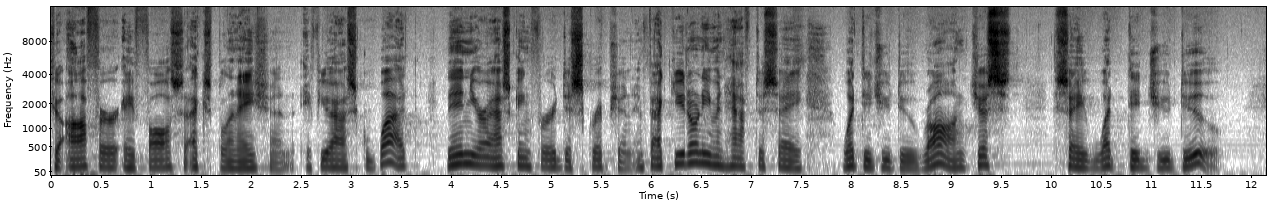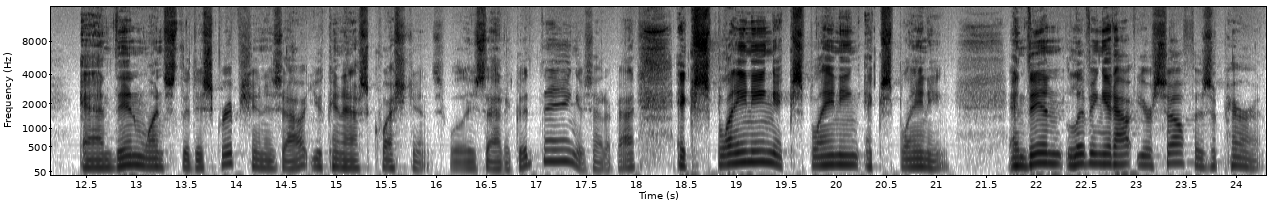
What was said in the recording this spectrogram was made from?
to offer a false explanation. If you ask what, then you're asking for a description. In fact, you don't even have to say, What did you do wrong? Just say, What did you do? And then once the description is out, you can ask questions. Well, is that a good thing? Is that a bad? Explaining, explaining, explaining. And then living it out yourself as a parent.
